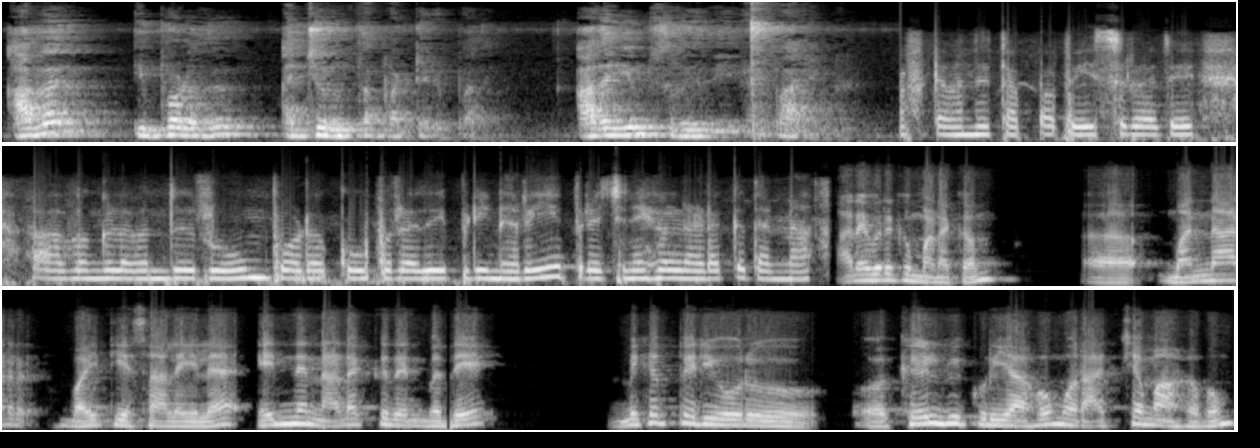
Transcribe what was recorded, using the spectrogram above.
அவர் இப்பொழுது அச்சுறுத்தப்பட்டிருப்பது. அதையும் சிறிது நீங்கள் பாருங்கள் வந்து தப்பாக பேசுறது அவங்கள வந்து ரூம் போட கூப்பிடுறது இப்படி நிறைய பிரச்சனைகள் நடக்குதுண்ணா அனைவருக்கும் வணக்கம். மன்னார் வைத்தியசாலையில என்ன நடக்குது என்பதே மிகப்பெரிய ஒரு கேள்விக்குறியாகவும் ஒரு அச்சமாகவும்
